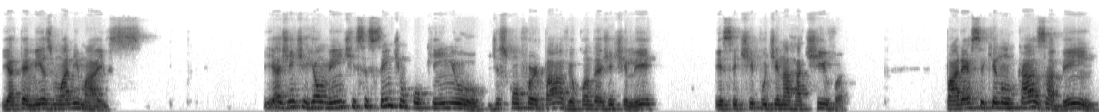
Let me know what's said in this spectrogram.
e até mesmo animais. E a gente realmente se sente um pouquinho desconfortável quando a gente lê esse tipo de narrativa. Parece que não casa bem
